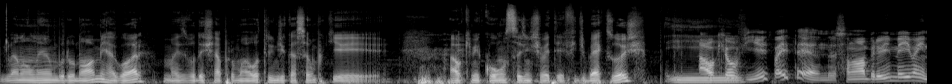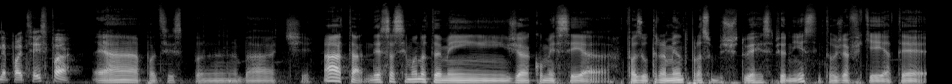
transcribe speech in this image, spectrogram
Eu não lembro o nome agora, mas vou deixar pra uma outra indicação, porque ao que me consta a gente vai ter feedbacks hoje. E... Ao que eu vi, vai ter, eu só não abri o e-mail ainda, pode ser spam. É, ah, pode ser spam, bate. Ah, tá. Nessa semana também já comecei a fazer o treinamento pra substituir a recepcionista, então já fiquei até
